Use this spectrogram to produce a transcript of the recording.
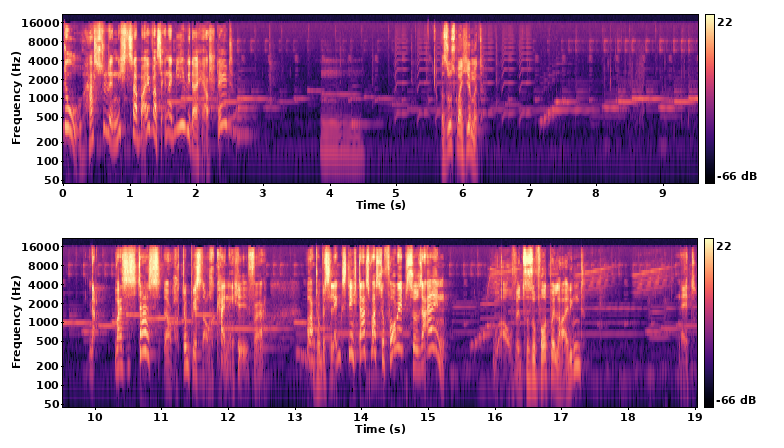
Du, hast du denn nichts dabei, was Energie wiederherstellt? Hm. Versuch's mal hiermit. Was ist das? Ach, du bist auch keine Hilfe. Oh, du bist längst nicht das, was du vorgibst zu sein. Wow, wirst du sofort beleidigend? Nett.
